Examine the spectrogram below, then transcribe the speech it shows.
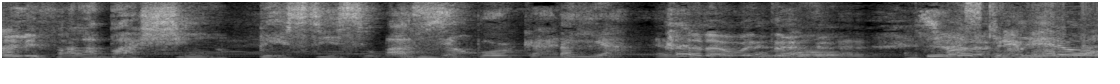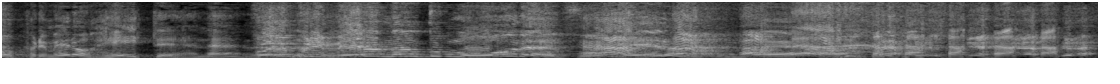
Ele fala baixinho, PC, seu porcaria! Era muito bom. Foi o primeiro, primeiro hater, né? Foi o primeiro Nando Moura. Foi o primeiro. É,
